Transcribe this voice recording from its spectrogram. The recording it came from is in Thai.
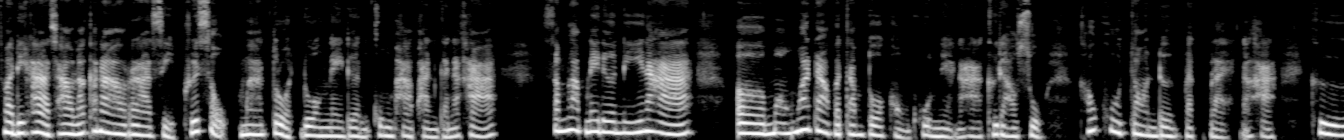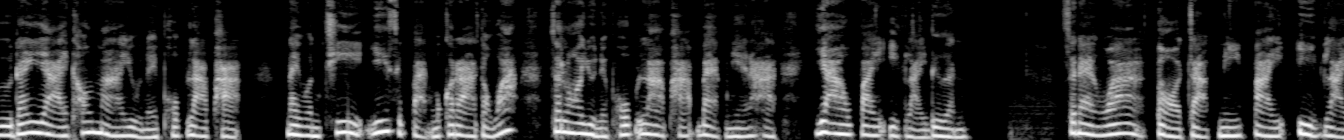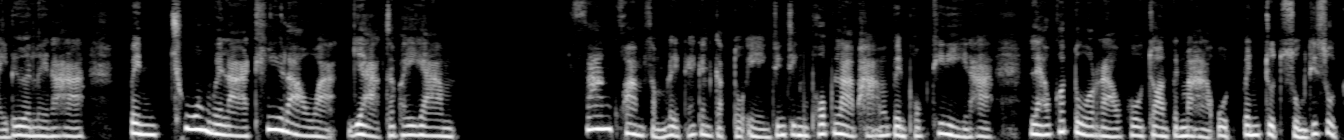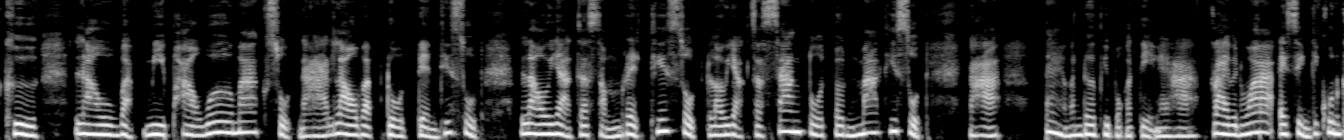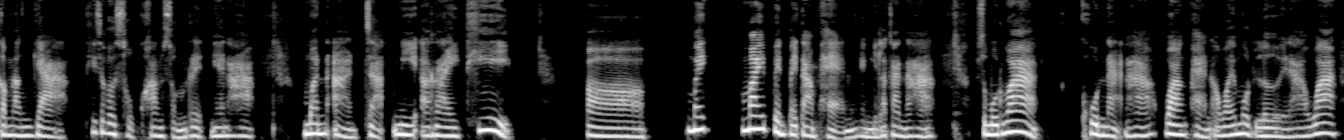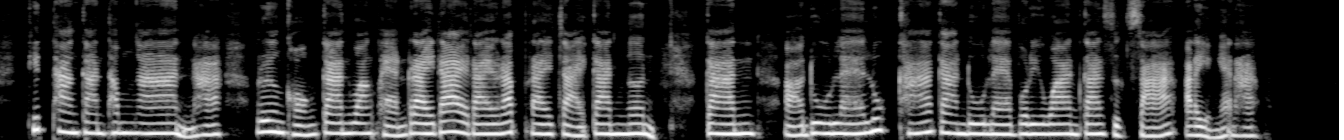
สวัสดีค่ะ ชาวลัคนาราศีพฤษภมาตรวจดวงในเดือนกุมภาพันธ์กันนะคะสำหรับในเดือนนี้นะคะเออมองว่าดาวประจำตัวของคุณเนี่ยนะคะ คือดาวศุกร์เขาโคจรเดินแปลกๆนะคะ คือได้ย้ายเข้ามาอยู่ในภพลาภะในวันที่ 28 มกราแต่ว่าจะรออยู่ในภพลาภะแบบนี้นะคะ ยาวไปอีกหลายเดือน แสดงว่าต่อจากนี้ไปอีกหลายเดือนเลยนะคะ เป็นช่วงเวลาที่เราอะอยากจะพยายาม สร้างความสำเร็จให้กันกับตัวเอง จริงๆภพลาภะมันเป็นภพที่ดีนะคะ แล้วก็ตัวเราโคจรเป็นมหาอุดเป็นจุดสูงที่สุดคือ เราแบบมี power มากสุดนะคะ เราแบบโดดเด่นที่สุด เราอยากจะสำเร็จที่สุด เราอยากจะสร้างตัวตนมากที่สุดนะคะ แต่มันเดินผิดปกติไงคะ กลายเป็นว่าไอสิ่งที่คุณกำลังอยากที่จะประสบความสำเร็จเนี่ยนะคะ มันอาจจะมีอะไรที่เอ่อไม่ไม่เป็นไปตามแผนอย่างงี้แล้วกันนะคะ สมมุติว่าคุณน่ะนะคะ วางแผนเอาไว้หมดเลยนะคะว่า ทิศทางการทำงานนะคะ เรื่องของการวางแผนรายได้รายรับรายจ่ายการเงิน การดูแลลูกค้า การดูแลบริวารการศึกษาอะไรอย่างเงี้ยนะคะ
